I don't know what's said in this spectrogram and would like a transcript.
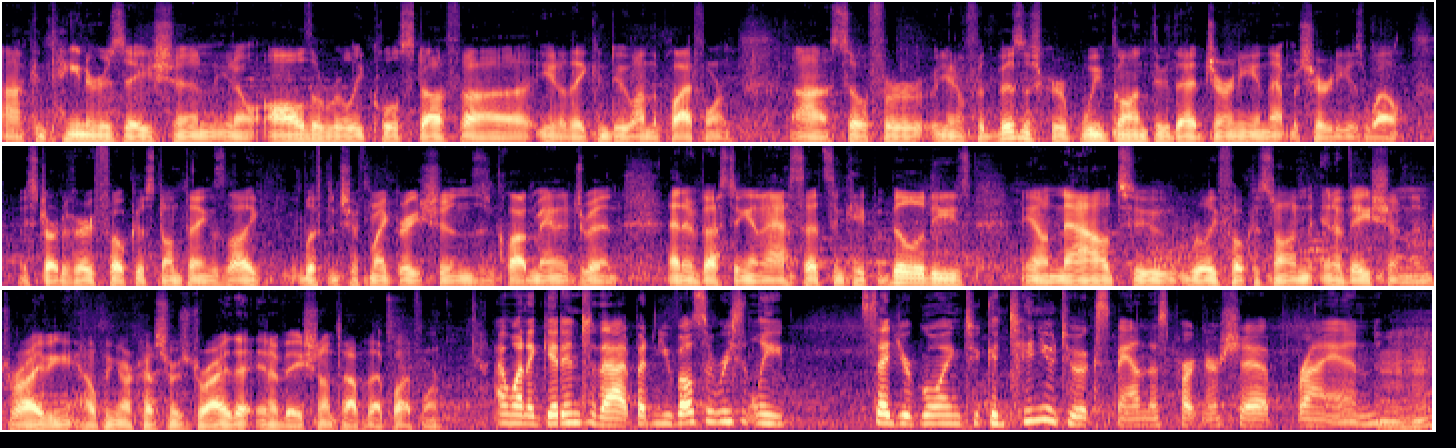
uh, containerization, you know, all the really cool stuff uh, you know, they can do on the platform. Uh, so for, you know, for the business group, we've gone through that journey and that maturity as well. We started very focused on things like lift and shift migrations and cloud management and investing in assets and capabilities, you know, now to really focus on innovation and driving, helping our customers drive that innovation on top of that platform. I want to get into that, but you've also recently said you're going to continue to expand this partnership, Brian. Mm -hmm.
